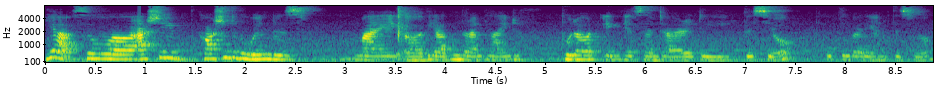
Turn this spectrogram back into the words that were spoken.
Yeah, so uh, actually, Caution to the Wind is my uh, the album that I'm planning to put out in its entirety this year. Hopefully by the end of this year.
